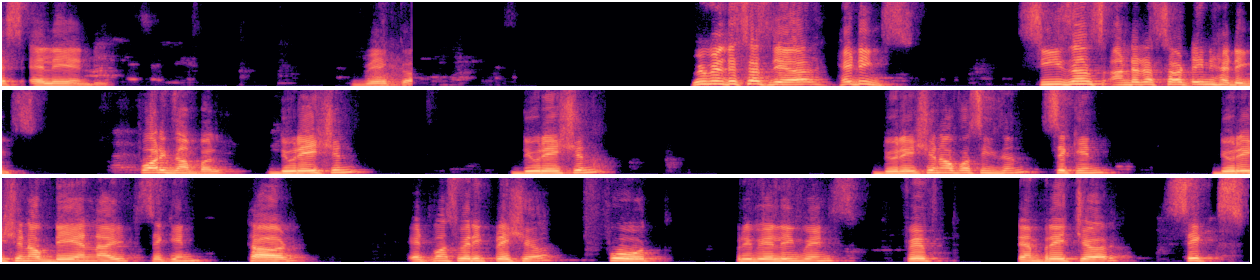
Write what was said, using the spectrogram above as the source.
S L N D wake we will discuss their headings seasons under a certain headings for example duration duration duration of a season second duration of day and night second third atmospheric pressure fourth prevailing wind fifth temperature sixth,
